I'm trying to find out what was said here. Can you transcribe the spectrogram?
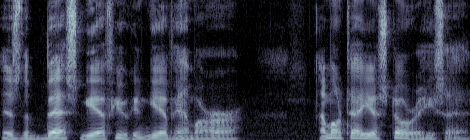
is the best gift you can give him or her. I'm going to tell you a story, he said.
